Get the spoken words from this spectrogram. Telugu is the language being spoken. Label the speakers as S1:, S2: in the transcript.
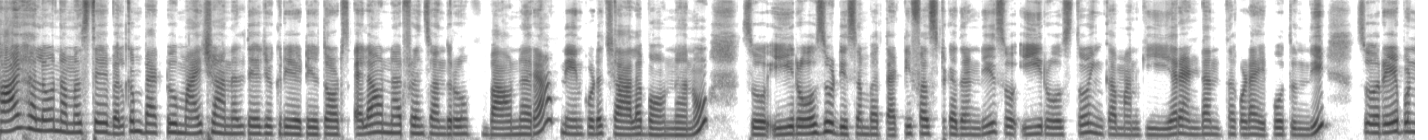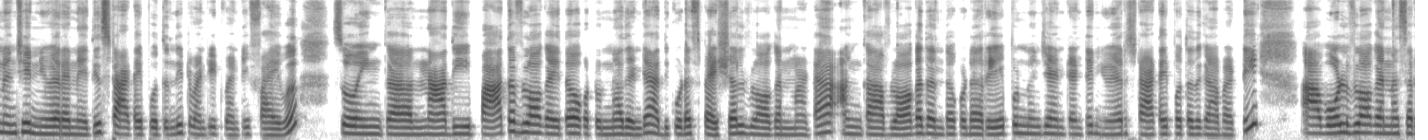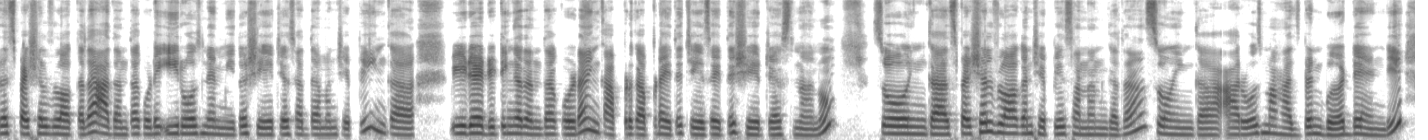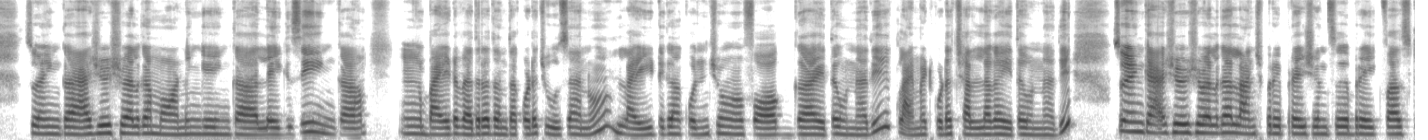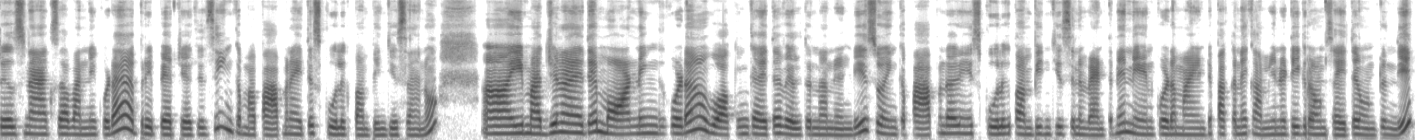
S1: హాయ్ హలో నమస్తే. Welcome back to my channel Teju creative thoughts. ఎలా ఉన్నారు ఫ్రెండ్స్ అందరూ? బాగున్నారా? నేను కూడా చాలా బాగున్నాను. సో ఈ రోజు డిసెంబర్ థర్టీ ఫస్ట్ కదండి. సో ఈ రోజుతో ఇంకా మనకి ఇయర్ ఎండ్ అంతా కూడా అయిపోతుంది. సో రేపటి నుంచి న్యూ ఇయర్ అనేది స్టార్ట్ అయిపోతుంది ట్వంటీ ట్వంటీ ఫైవ్. సో ఇంకా నాది పాత వ్లాగ్ అయితే ఒకటి ఉన్నదండి. అది కూడా స్పెషల్ వ్లాగ్ అనమాట ఇంకా ఆ వ్లాగ్ అదంతా కూడా రేపటి నుంచి ఏంటంటే న్యూ ఇయర్ స్టార్ట్ అయిపోతుంది కాబట్టి ఆ ఓల్డ్ వ్లాగ్ అన్నా సరే స్పెషల్ వ్లాగ్ కదా. అదంతా కూడా ఈ రోజు నేను మీతో షేర్ చేసేద్దామని చెప్పి ఇంకా వీడియో ఎడిటింగ్ అదంతా కూడా ఇంకా అప్పటికప్పుడు అయితే చేసి అయితే షేర్ చేస్తున్నాను. సో ఇంకా స్పెషల్ వ్లాగ్ అని చెప్పేసి అన్నాను కదా సో ఇంకా ఆ రోజు మా హస్బెండ్ బర్త్డే అండి. సో ఇంకా యాజ్ యూజువల్గా మార్నింగ్ ఇంకా లెగిసి ఇంకా బయట వెదర్ అదంతా కూడా చూశాను. లైట్గా కొంచెం ఫాగ్గా అయితే ఉన్నది క్లైమేట్ కూడా చల్లగా అయితే ఉన్నది. సో ఇంకా యాజ్ యూజువల్గా లంచ్ ప్రిపరేషన్స్ బ్రేక్ఫాస్ట్ స్నాక్స్ అవన్నీ కూడా ప్రిపేర్ చేసేసి ఇంకా మా పాపనైతే అయితే స్కూల్కి పంపించేశాను. ఈ మధ్యన అయితే మార్నింగ్ కూడా వాకింగ్కి అయితే వెళ్తున్నానండి. సో ఇంకా పాపని స్కూల్కి పంపించేసిన వెంటనే నేను కూడా మా ఇంటి పక్కనే కమ్యూనిటీ గ్రౌండ్స్ అయితే ఉంటుంది.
